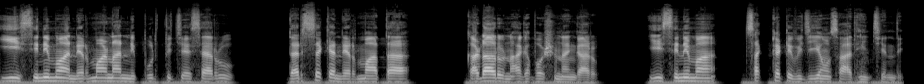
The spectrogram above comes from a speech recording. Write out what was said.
ఈ సినిమా నిర్మాణాన్ని పూర్తి చేశారు దర్శక నిర్మాత కడారు నాగభూషణం గారు. ఈ సినిమా చక్కటి విజయం సాధించింది.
